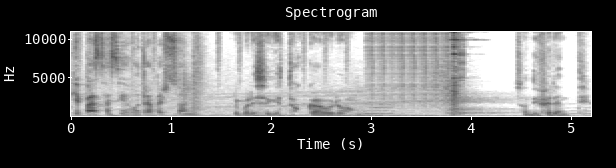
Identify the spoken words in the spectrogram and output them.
¿Qué pasa si es otra persona? Me parece que estos cabros son diferentes.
